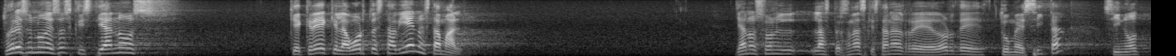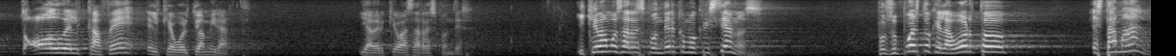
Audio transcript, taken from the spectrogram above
tú eres uno de esos cristianos que cree que el aborto está bien o está mal. Ya no son las personas que están alrededor de tu mesita, sino todo el café el que volteó a mirarte. Y a ver qué vas a responder. ¿Y qué vamos a responder como cristianos? Por supuesto que el aborto está mal.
